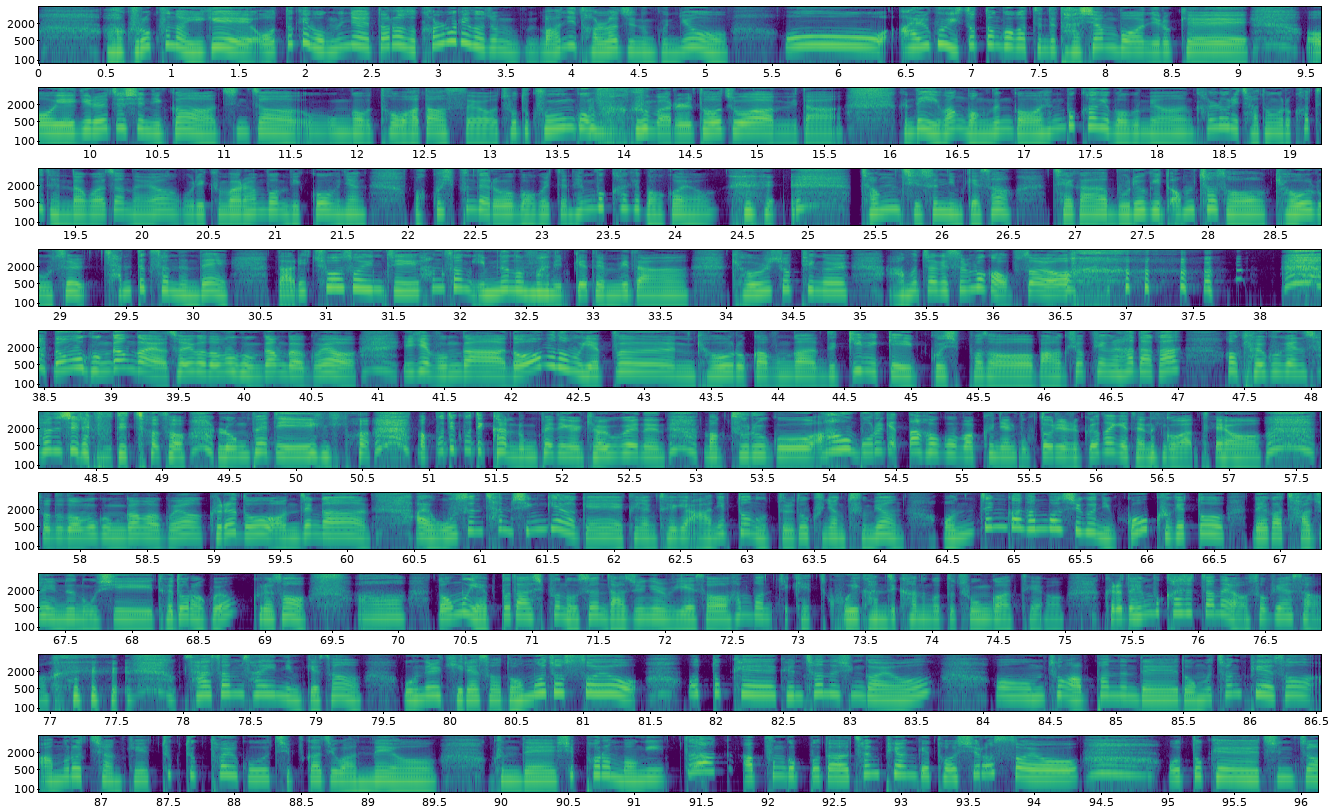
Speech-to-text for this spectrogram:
아, 그렇구나. 이게 어떻게 먹느냐에 따라서 칼로리가 좀 많이 달라지는군요. 오, 알고 있었던 것 같은데 다시 한번 이렇게, 어, 얘기를 해주시니까 진짜 뭔가 더 와닿았어요. 저도 구운 고구마를 더 좋아합니다. 근데 이왕 먹는 거 행복하게 먹으면 칼로리 자동으로 커트 된다고 하잖아요. 우리 그 말을 한번 믿고 그냥 먹고 싶은 대로 먹을 땐 행복하게 먹어요. 정지수님께서 제가 무력이 넘쳐서 겨울 옷을 잔뜩 샀는데 날이 추워서인지 항상 입는 옷만 입게 됩니다. 겨울 쇼핑을 아무 갑자기 쓸모가 없어요. 너무 공감 가요. 저 이거 너무 공감 가고요. 이게 뭔가 너무너무 예쁜 겨울옷과 뭔가 느낌있게 입고 싶어서 막 쇼핑을 하다가, 어, 결국엔 현실에 부딪혀서 롱패딩, 막 꾸딕꾸딕한 롱패딩을 결국에는 막 두르고, 아우, 모르겠다 하고 막 그냥 목도리를 끊게 되는 것 같아요. 저도 너무 공감하고요. 그래도 언젠간, 아, 옷은 참 신기하게 그냥 되게 안 입던 옷들도 그냥 두면 언젠간 한 번씩은 입고, 그게 또 내가 자주 입는 옷이 되더라고요. 그래서 아 너무 예쁘다 싶은 옷은 나중을 위해서 한번 이렇게 고이 간직하는 것도 좋은 것 같아요. 그래도 행복하셨잖아요. 소비해서. 4342님께서 오늘 길에서 넘어졌어요. 어떻게 괜찮으신가요? 어, 엄청 아팠는데 너무 창피해서 아무렇지 않게 툭툭 털고 집까지 왔네요. 근데 시퍼런 멍이 딱 아픈 것보다 창피한 게 더 싫었어요. 어떻게 진짜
